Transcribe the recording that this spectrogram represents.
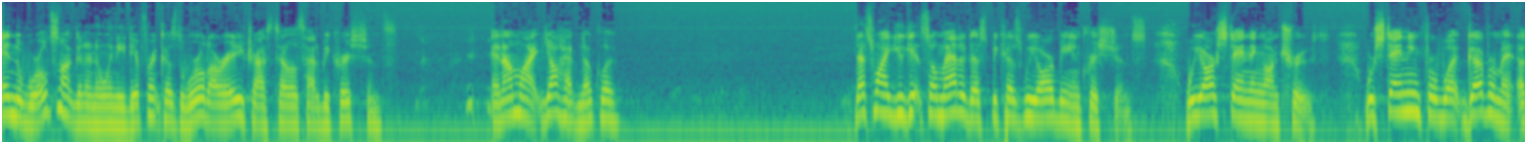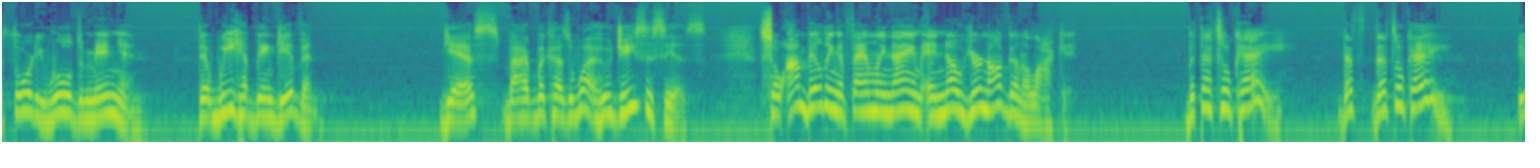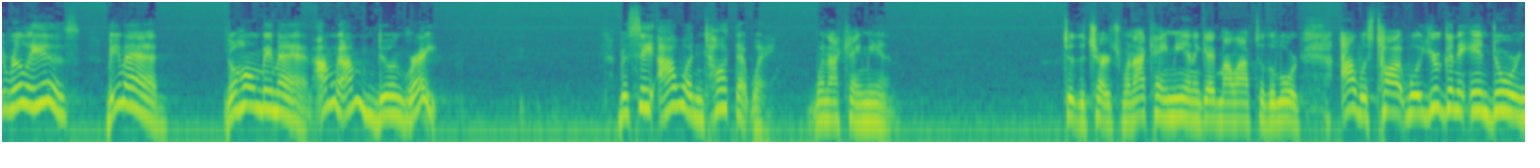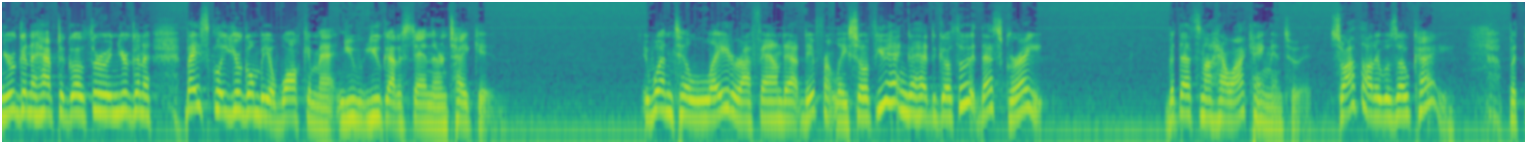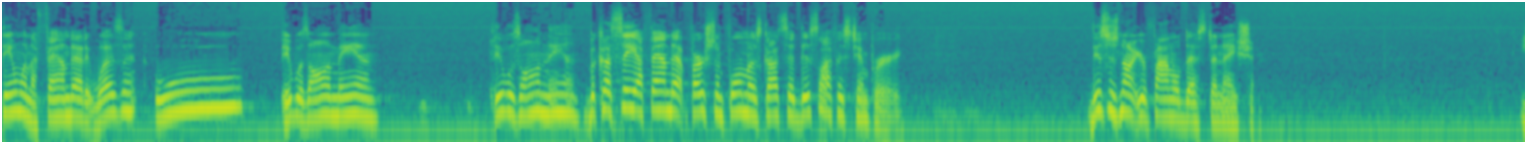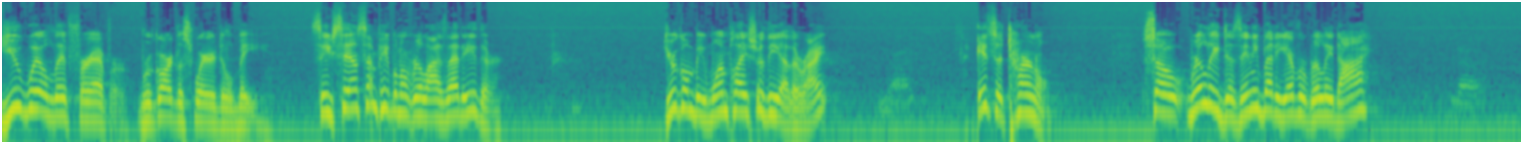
And the world's not going to know any different because the world already tries to tell us how to be Christians. And I'm like, y'all have no clue. That's why you get so mad at us because we are being Christians. We are standing on truth. We're standing for what government, authority, rule, dominion that we have been given. Yes, by, because of what? Who Jesus is. So I'm building a family name, and no, you're not going to like it. But that's okay. That's, that's okay. It really is. Be mad. Go home, be mad. I'm, I'm doing great. But see, I wasn't taught that way when I came in. to the church when I came in and gave my life to the Lord. I was taught, well, you're going to endure and you're going to have to go through and you're going to, basically, you're going to be a walking mat and you, you got to stand there and take it. It wasn't until later I found out differently. So if you hadn't had to go through it, that's great. But that's not how I came into it. So I thought it was okay. But then when I found out it wasn't, ooh, it was on then. It was on then. Because, see, I found out first and foremost, God said, this life is temporary. This is not your final destination. You will live forever, regardless where it'll be. See, some people don't realize that either. You're going to be one place or the other, right? right? It's eternal. So, really, does anybody ever really die?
